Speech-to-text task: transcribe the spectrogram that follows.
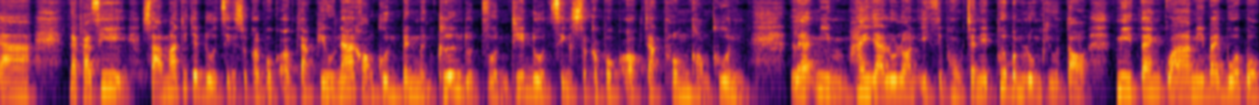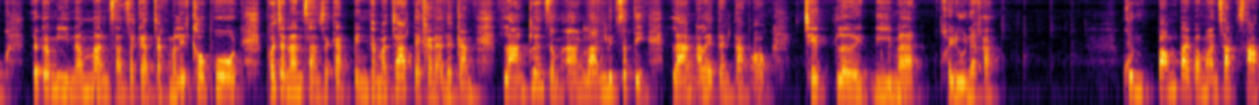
ยานะคะที่สามารถที่จะดูดสิ่งสกปรกออกจากผิวหน้าของคุณเป็นเหมือนเครื่องดูดฝุ่นที่ดูดสิ่งสกปรกออกจากพรมของคุณ และมีไฮยาลูรอนอีก 16 ชนิด เพื่อบำรุงผิวต่อ มีแตงกวา มีใบบัวบก แล้วก็มีน้ำมันสารสกัดจากเมล็ดข้าวโพด เพราะฉะนั้นสารสกัดเป็นธรรมชาติแต่ขณะเดียวกันล้างเครื่องสำอางล้างลิปสติก ล้างอะไรต่างๆ ออก เช็ดเลยดีมากคอยดูนะคะ คุณปั๊มไปประมาณสักสาม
